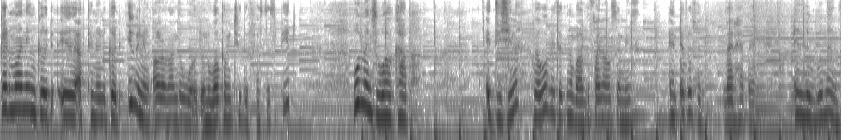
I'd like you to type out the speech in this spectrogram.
Good morning, good uh, afternoon, good evening all around the world, and welcome to the fastest speed Women's World Cup edition, where we'll be talking about the final semis and everything that happened in the Women's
